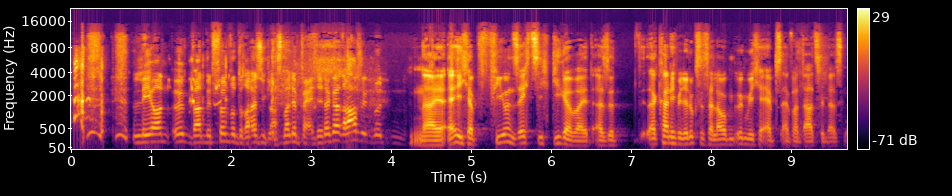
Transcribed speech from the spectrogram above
Leon irgendwann mit 35, lass mal eine Band in der Garage gründen. Naja, ey, ich habe 64 Gigabyte, also da kann ich mir den Luxus erlauben, irgendwelche Apps einfach dazulassen.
